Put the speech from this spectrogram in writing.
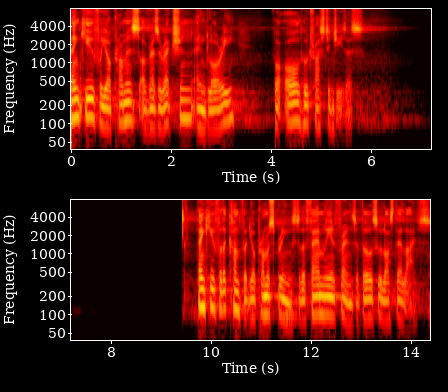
Thank you for your promise of resurrection and glory for all who trust in Jesus. Thank you for the comfort your promise brings to the family and friends of those who lost their lives.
